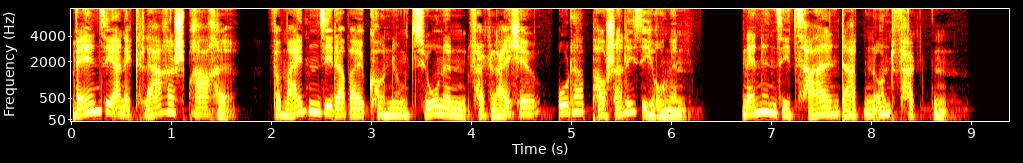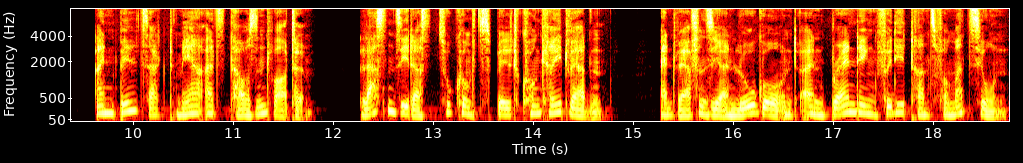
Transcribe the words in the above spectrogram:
Wählen Sie eine klare Sprache. Vermeiden Sie dabei Konjunktionen, Vergleiche oder Pauschalisierungen. Nennen Sie Zahlen, Daten und Fakten. Ein Bild sagt mehr als tausend Worte. Lassen Sie das Zukunftsbild konkret werden. Entwerfen Sie ein Logo und ein Branding für die Transformation.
